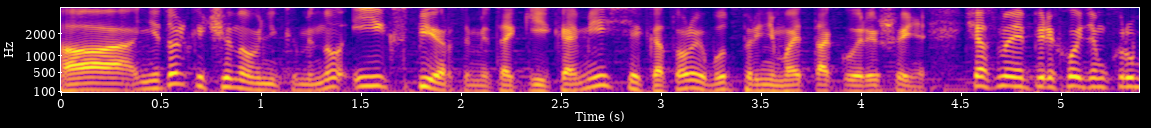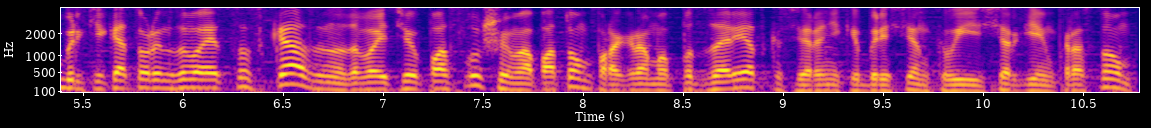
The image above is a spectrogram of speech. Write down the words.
а, не только чиновниками, но и экспертами такие комиссии, которые будут принимать такое решение. Сейчас мы переходим к рубрике, которая называется «Сказано». Давайте ее послушаем, а потом программа «Подзарядка» с Вероникой Борисенковой и Сергеем Красновым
